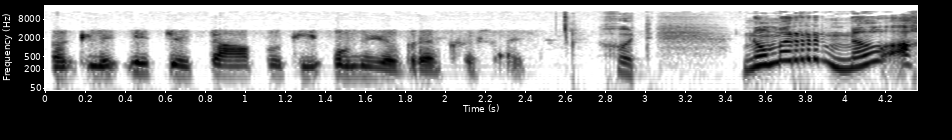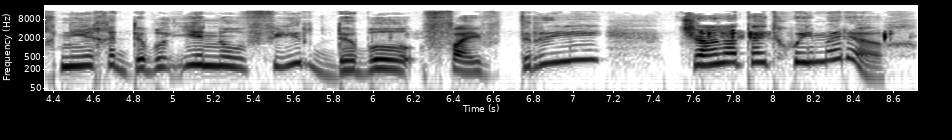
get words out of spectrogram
want jy eet jou tafeltjie onder jou breakfast uit. Goed. Nommer 0891104553. Charlotte, goeiemiddag.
